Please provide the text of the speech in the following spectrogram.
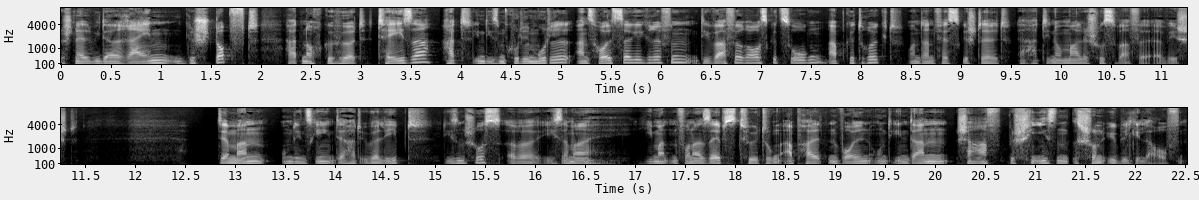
schnell wieder reingestopft, hat noch gehört Taser, hat in diesem Kuddelmuddel ans Holster gegriffen, die Waffe rausgezogen, abgedrückt und dann festgestellt, er hat die normale Schusswaffe erwischt. Der Mann, um den es ging, der hat überlebt, diesen Schuss, aber ich sag mal, jemanden von einer Selbsttötung abhalten wollen und ihn dann scharf beschießen, ist schon übel gelaufen.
